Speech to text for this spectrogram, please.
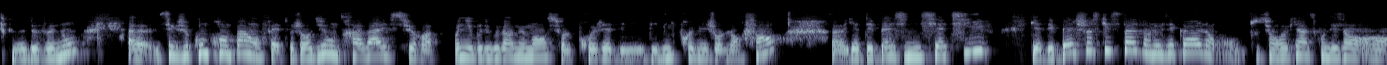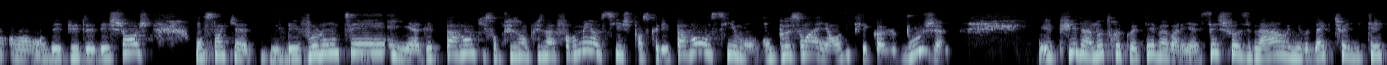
ce que nous devenons. Euh, c'est que je comprends pas en fait. Aujourd'hui, on travaille sur, au niveau du gouvernement sur le projet des, des 1000 premiers jours de l'enfant. Euh, il y a des belles initiatives. Il y a des belles choses qui se passent dans les écoles. si on revient à ce qu'on disait en, début d'échange, on sent qu'il y a des volontés, il y a des parents qui sont de plus en plus informés aussi. Je pense que les parents aussi ont, besoin et ont envie que l'école bouge. Et puis d'un autre côté, ben voilà, il y a ces choses-là au niveau de l'actualité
